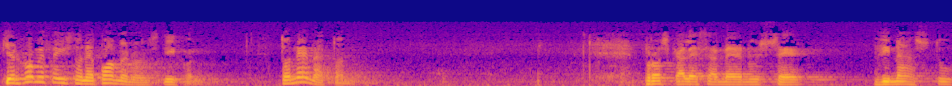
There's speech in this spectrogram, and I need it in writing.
και ερχόμεθα εις τον επόμενο στίχο τον ένατον. Προσκαλεσαμένους σε δυνάστου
